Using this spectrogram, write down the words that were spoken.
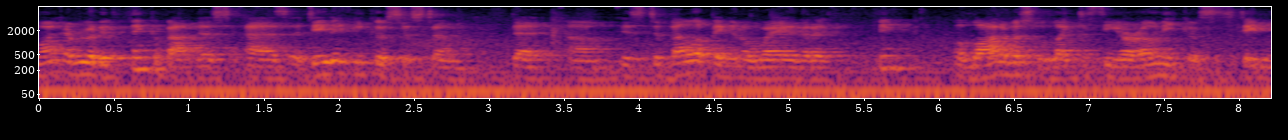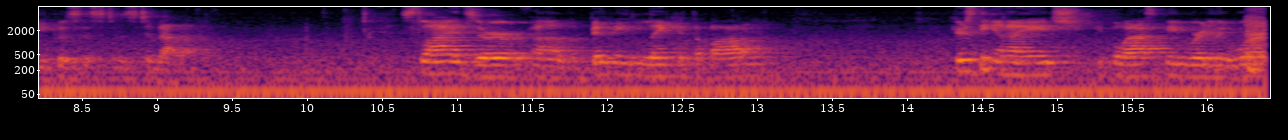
want everybody to think about this as a data ecosystem that um, is developing in a way that I think a lot of us would like to see our own ecosystem, ecosystems develop. Slides are uh, the bit.ly link at the bottom. Here's the NIH. People ask me, where do you work?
